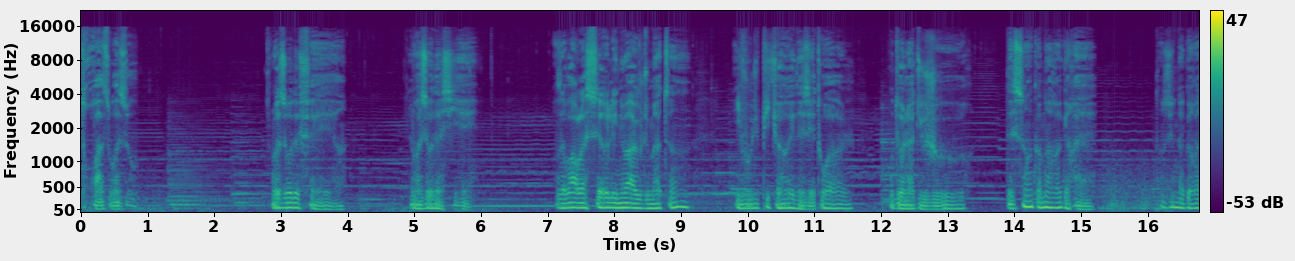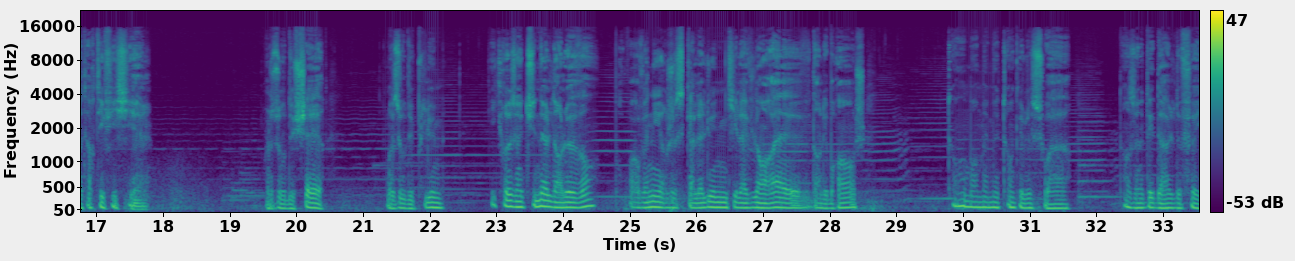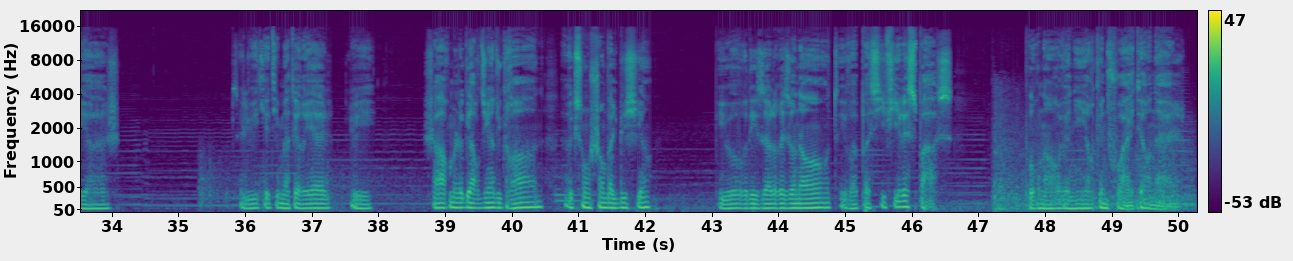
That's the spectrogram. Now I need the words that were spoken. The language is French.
trois oiseaux. L'oiseau de fer, l'oiseau d'acier. Sans avoir lacéré les nuages du matin, il voulut picorer des étoiles au-delà du jour, descend comme un regret dans une grotte artificielle. L'oiseau de chair, l'oiseau de plume, il creuse un tunnel dans le vent pour parvenir jusqu'à la lune qu'il a vue en rêve dans les branches, tombe en même temps que le soir dans un dédale de feuillage. C'est lui qui est immatériel, lui, charme le gardien du crâne avec son chant balbutiant, puis ouvre des ailes résonnantes et va pacifier l'espace pour n'en revenir qu'une fois éternelle.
